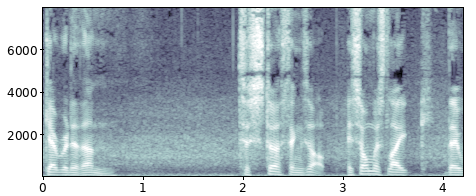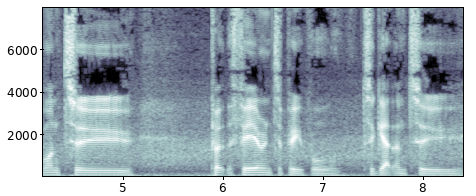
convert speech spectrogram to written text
get rid of them to stir things up. It's almost like they want to put the fear into people to get them to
